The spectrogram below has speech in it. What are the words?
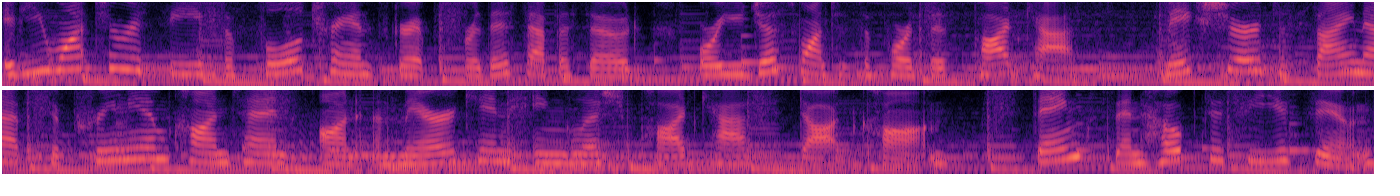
If you want to receive the full transcript for this episode, or you just want to support this podcast, make sure to sign up to premium content on AmericanEnglishPodcast.com. Thanks and hope to see you soon.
